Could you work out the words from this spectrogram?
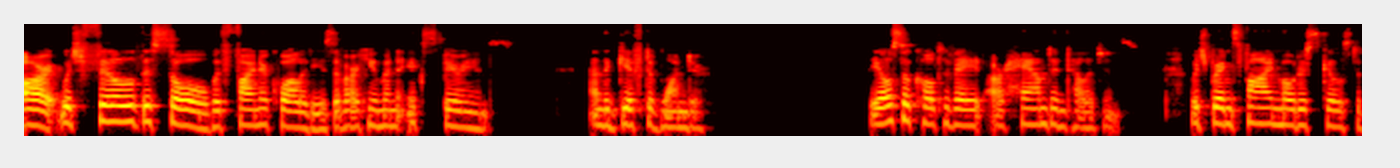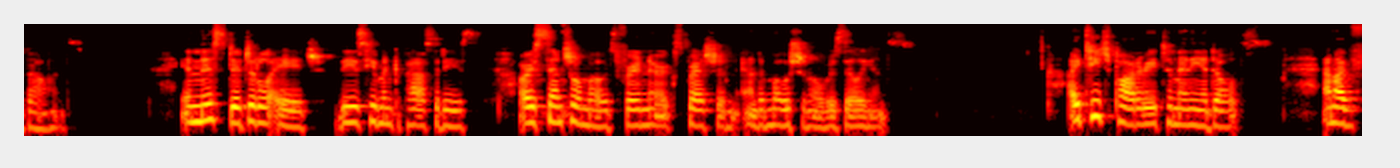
art which fill the soul with finer qualities of our human experience and the gift of wonder. They also cultivate our hand intelligence, which brings fine motor skills to balance. In this digital age, these human capacities are essential modes for inner expression and emotional resilience. I teach pottery to many adults, and I've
